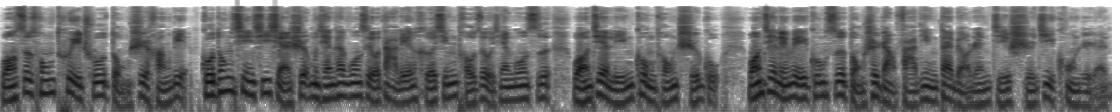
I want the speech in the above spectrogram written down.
王思聪退出董事行列。股东信息显示目前该公司由大连核心投资有限公司王健林共同持股。王健林为公司董事长法定代表人及实际控制人。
